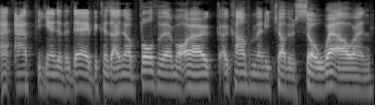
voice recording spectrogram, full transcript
at, at, the end of the day, because I know both of them are, are complement each other so well, and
